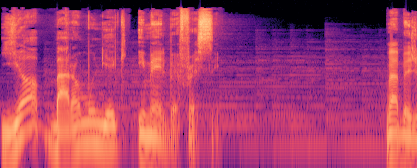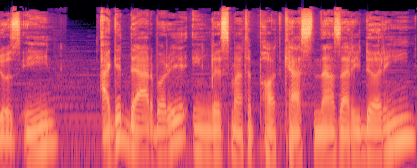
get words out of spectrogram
یا برامون یک ایمیل بفرستید. و به جز این اگه درباره این قسمت پادکست نظری دارین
